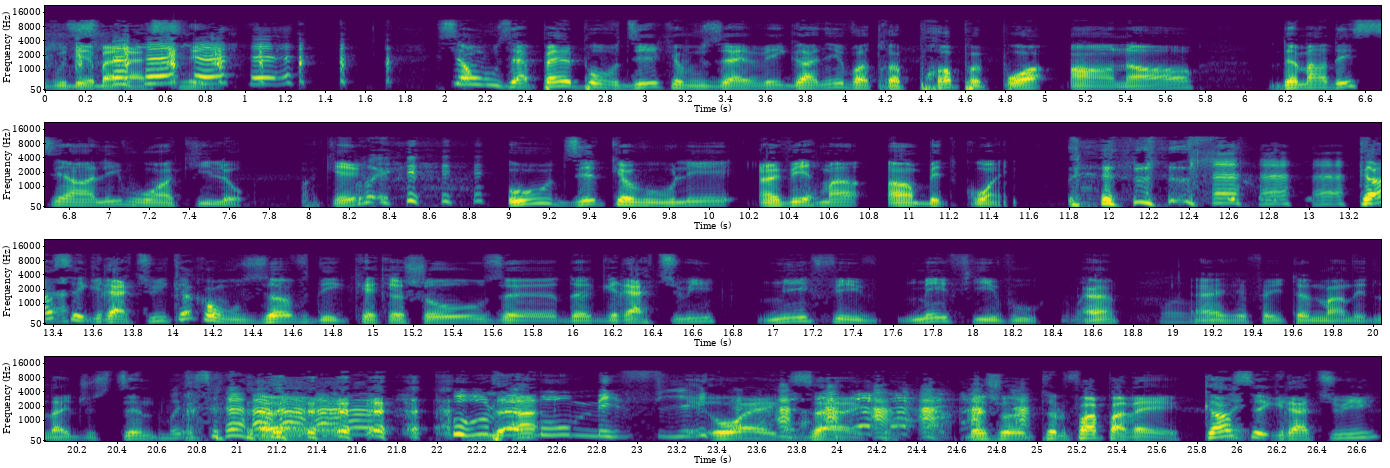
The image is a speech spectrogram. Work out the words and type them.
vous débarrasser. Si on vous appelle pour vous dire que vous avez gagné votre propre poids en or, demandez si c'est en livres ou en kilos. OK? Ou dites que vous voulez un virement en bitcoin. quand c'est gratuit, quand on vous offre des, quelque chose euh, de gratuit, méfiez- méfiez-vous. hein? Hein, J'ai failli te demander de l'aide, Justine. Oui. Euh, Pour dans- le mot méfier. Ouais, exact. Ben, je vais te le faire pareil. Quand c'est gratuit,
